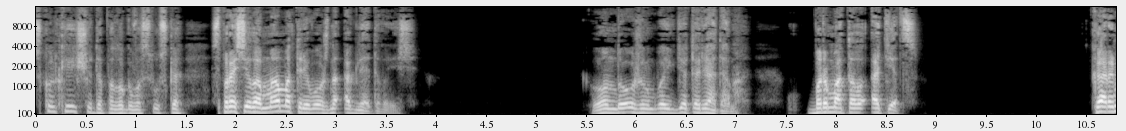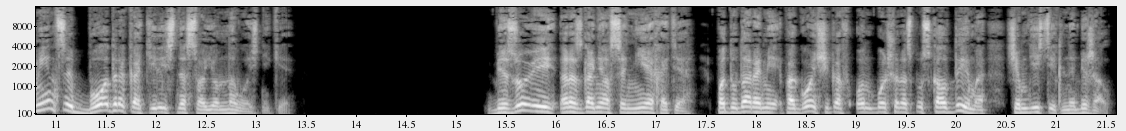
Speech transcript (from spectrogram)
Сколько еще до пологого спуска? спросила мама, тревожно оглядываясь. Он должен быть где-то рядом, бормотал отец. Карминцы бодро катились на своем навознике. Безувий разгонялся нехотя, под ударами погонщиков он больше распускал дыма, чем действительно бежал.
